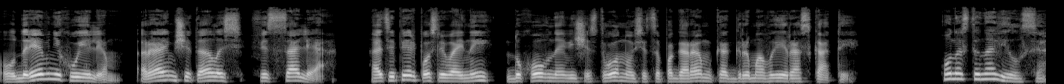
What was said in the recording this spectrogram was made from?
У древних Уильям раем считалось фессаля, а теперь после войны духовное вещество носится по горам, как громовые раскаты. Он остановился,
